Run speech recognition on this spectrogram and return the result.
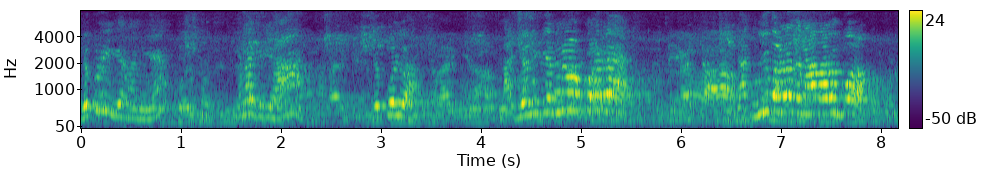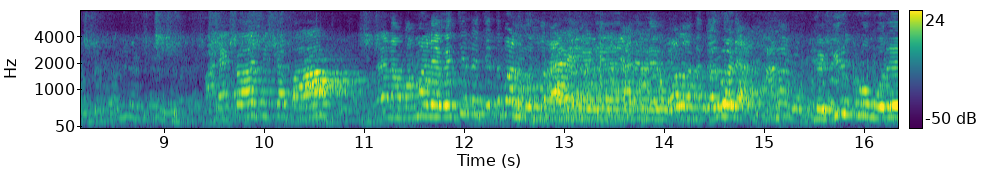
எப்படி இருக்கா நீங்க நல்லா இருக்கியா? கொள்வா நான் எனக்கு என்ன போடுற நீ வராத நான் வரேன் போ வணக்கம் சித்தப்பா நான் அம்மாலே வச்சிருந்த சித்தப்பா எனக்கு ஓலை அந்த கருவாடை இருக்கும் ஒரே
